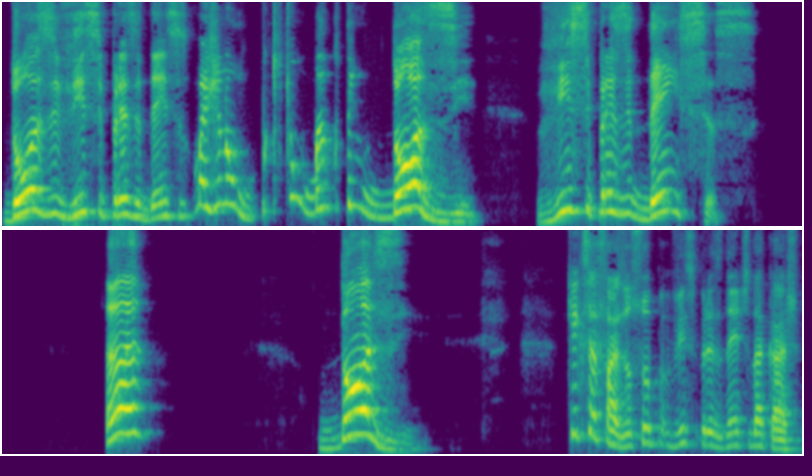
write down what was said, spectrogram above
12 vice-presidências. Imagina um, por que, que um banco tem 12 vice-presidências? Hã? 12. O que, que você faz? Eu sou vice-presidente da Caixa.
